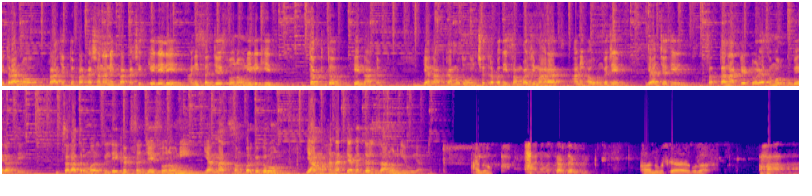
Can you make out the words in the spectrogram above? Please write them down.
मित्रांनो प्राजक्त प्रकाशनाने प्रकाशित केलेले आणि संजय सोनवणे लिखित तख्त हे नाटक. या नाटकामधून छत्रपती संभाजी महाराज आणि औरंगजेब यांच्यातील सत्तानाट्य डोळ्यासमोर उभे राहते. चला तर मग लेखक संजय सोनवणी यांनाच संपर्क करून या महानाट्याबद्दल जाणून घेऊया. हॅलो. हा नमस्कार सर. हा नमस्कार बोला. हा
